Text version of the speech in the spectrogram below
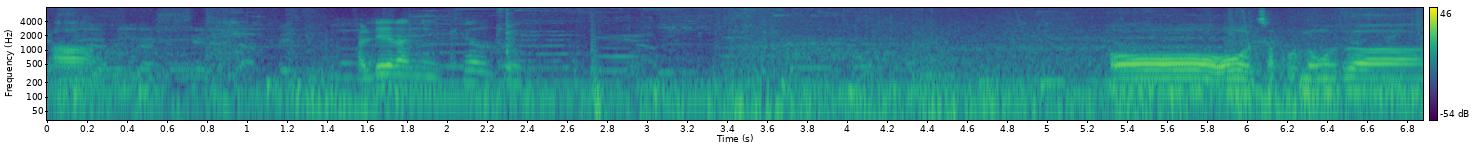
아, 발리라님 케어줘. 오 오 작품 너무 좋아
